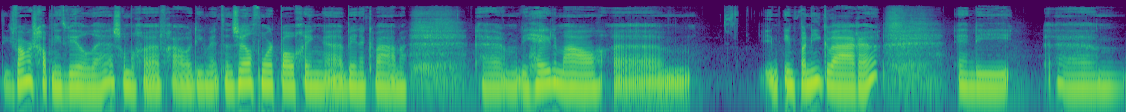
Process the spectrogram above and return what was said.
die zwangerschap niet wilden. Hè. Sommige vrouwen die met een zelfmoordpoging binnenkwamen, um, die helemaal in paniek waren. En die. Um,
